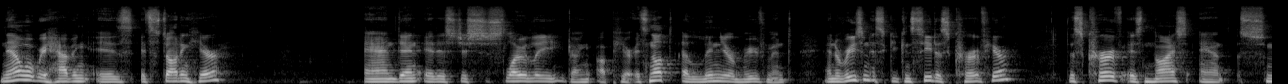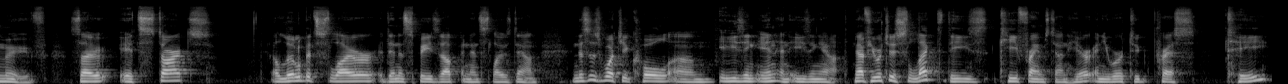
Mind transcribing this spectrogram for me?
Now what we're having is it's starting here and then it is just slowly going up here. It's not a linear movement. And the reason is you can see this curve here. This curve is nice and smooth. So it starts a little bit slower, then it speeds up and then slows down. And this is what you call um, easing in and easing out. Now, if you were to select these keyframes down here and you were to press T,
